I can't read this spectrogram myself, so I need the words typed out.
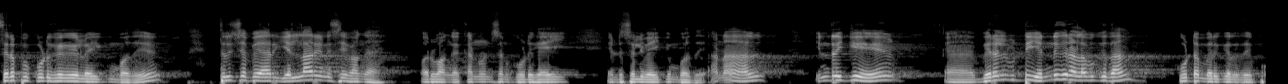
சிறப்பு கூடுகைகள் வைக்கும்போது திருச்சபையார் எல்லாரும் என்ன செய்வாங்க? வருவாங்க. கன்வென்ஷன் கூடுகை என்று சொல்லி வைக்கும்போது. ஆனால் இன்றைக்கு விரல் விட்டு எண்ணுகிற அளவுக்கு தான் கூட்டம் இருக்கிறது. இப்போ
